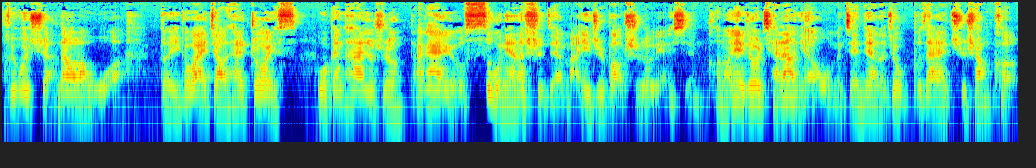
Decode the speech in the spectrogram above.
最后选到了我的一个外教，他 Joyce，我跟他就是大概有四五年的时间吧，一直保持着联系，可能也就是前两年我们渐渐的就不再去上课了，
